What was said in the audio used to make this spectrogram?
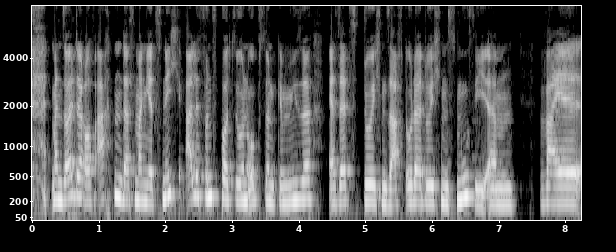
man sollte darauf achten, dass man jetzt nicht alle fünf Portionen Obst und Gemüse ersetzt durch einen Saft oder durch einen Smoothie, ähm, weil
